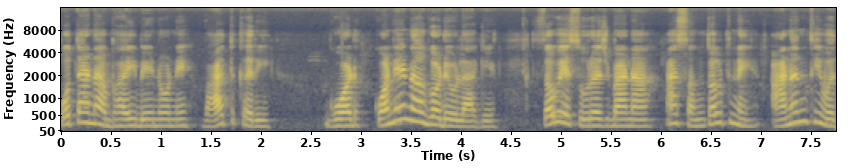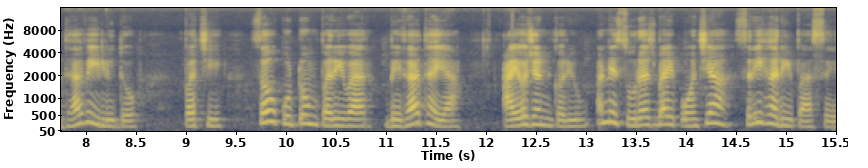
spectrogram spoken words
પોતાના ભાઈ બહેનોને વાત કરી. ગોળ કોને ન ગળ્યો લાગે? સૌએ સૂરજબાના આ સંકલ્પને આનંદથી વધાવી લીધો. પછી સૌ કુટુંબ પરિવાર ભેગા થયા. આયોજન કર્યું અને સૂરજબાઈ પહોંચ્યા શ્રીહરિ પાસે.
